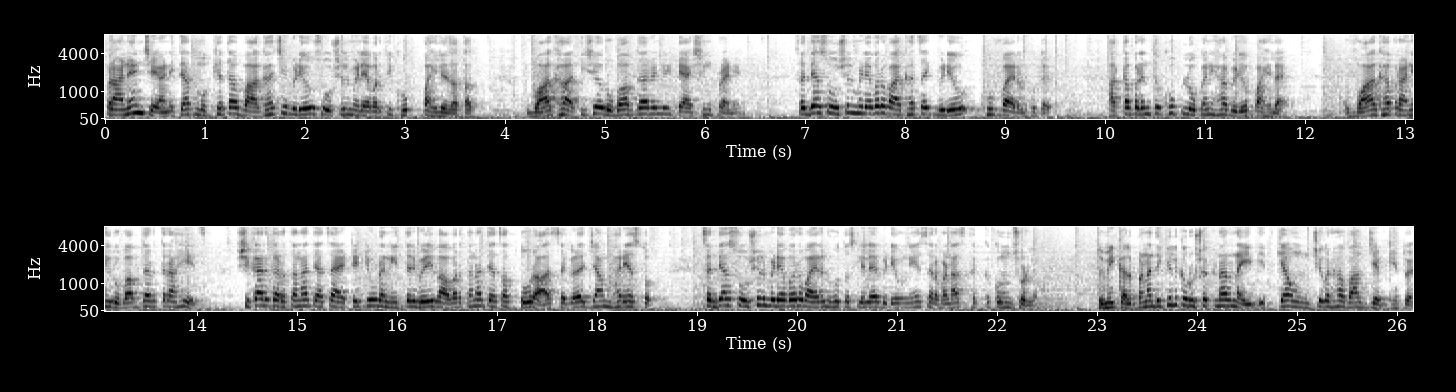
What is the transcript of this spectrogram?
प्राण्यांचे आणि त्यात मुख्यतः वाघाचे व्हिडिओ सोशल मीडियावरती खूप पाहिले जातात. वाघ हा अतिशय रुबाबदार आणि डॅशिंग प्राणी आहे. सध्या सोशल मीडियावर वाघाचा एक व्हिडिओ खूप व्हायरल होतोय. आतापर्यंत खूप लोकांनी हा व्हिडिओ पाहिला आहे वाघ हा प्राणी रुबाबदार तर आहेच. शिकार करताना त्याचा ॲटिट्यूड आणि इतर वेळी वावरताना त्याचा तोरा सगळ्यात जाम भारी असतो. सध्या सोशल मीडियावर व्हायरल होत असलेल्या व्हिडिओने सर्वांनाच थक्क करून सोडलं तुम्ही कल्पना देखील करू शकणार नाहीत इतक्या उंचीवर हा वाघ झेप घेतोय.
